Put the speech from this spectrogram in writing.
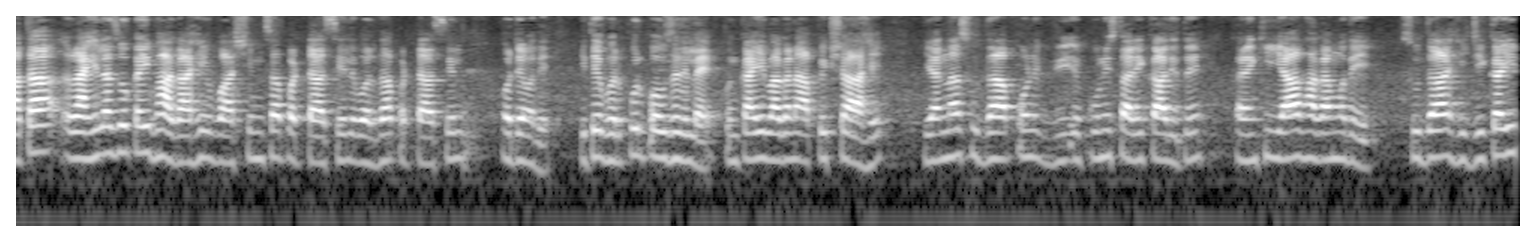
आता राहिला जो काही भाग आहे वाशिमचा पट्टा असेल वर्धा पट्टा असेल वट्यामध्ये इथे भरपूर पाऊस झालेला आहे. पण काही भागांना अपेक्षा आहे. यांना सुद्धा आपण वी एकोणीस तारीख का देतोय? कारण की या भागामध्ये सुद्धा ही जी काही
